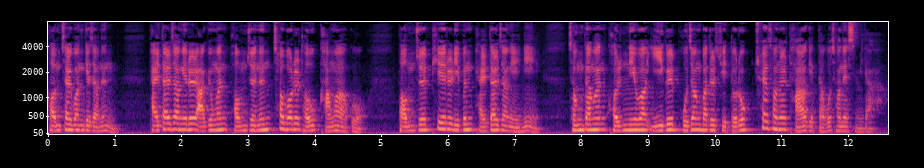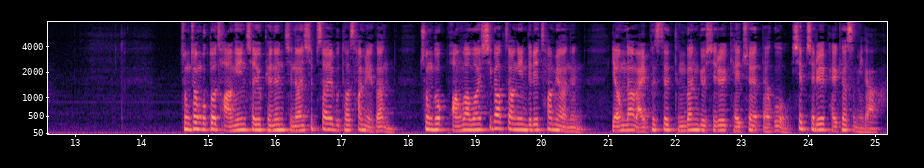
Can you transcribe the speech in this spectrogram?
검찰 관계자는 발달 장애를 악용한 범죄는 처벌을 더욱 강화하고 범죄 피해를 입은 발달 장애인이 정당한 권리와 이익을 보장받을 수 있도록 최선을 다하겠다고 전했습니다. 충청북도 장애인체육회는 지난 14일부터 3일간 충북 광화원 시각장애인들이 참여하는 영남 알프스 등반교실을 개최했다고 17일 밝혔습니다.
